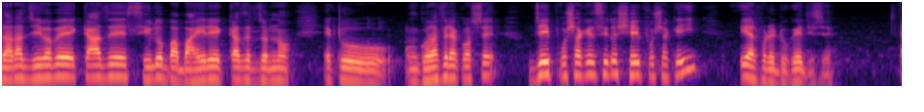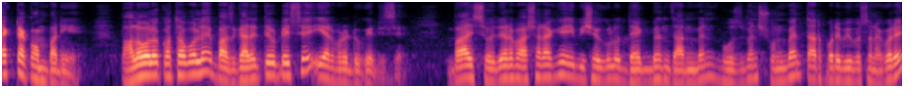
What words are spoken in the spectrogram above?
যারা যেভাবে কাজে ছিল বা বাইরে কাজের জন্য একটু ঘোরাফেরা করছে, যেই পোশাকে ছিল সেই পোশাকেই এয়ারপোর্টে ঢুকিয়ে দিছে। একটা কোম্পানি ভালো ভালো কথা বলে, বাস গাড়িতে উঠেছে এয়ারপোর্টে ঢুকে দিছে। ভাই সৌদি আরবে আসার আগে এই বিষয়গুলো দেখবেন, জানবেন, বুঝবেন, শুনবেন, তারপরে বিবেচনা করে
